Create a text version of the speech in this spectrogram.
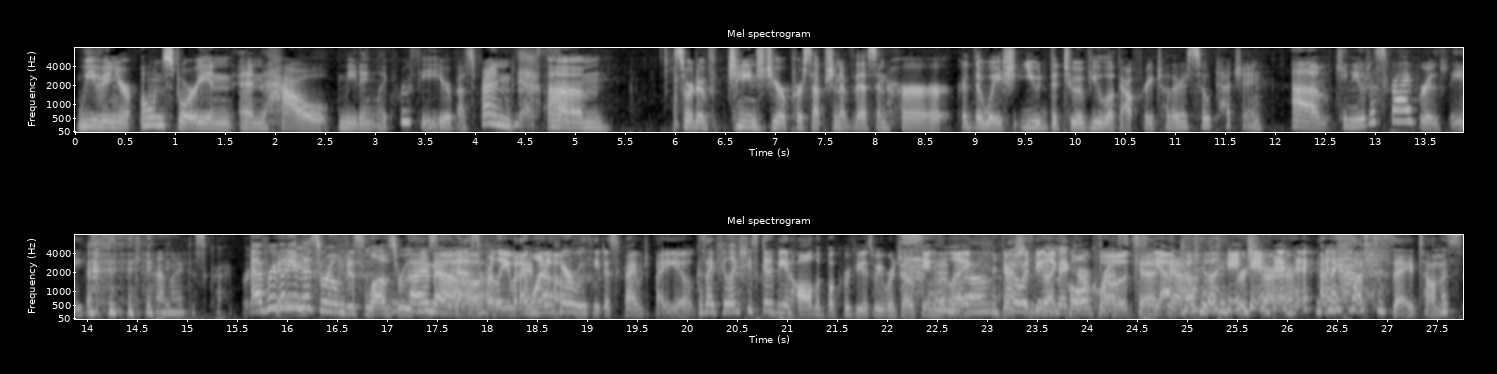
weave in your own story and and how meeting like Ruthie, your best friend, um, sort of changed your perception of this and her the way she, you the two of you look out for each other is so touching. Um, can you describe Ruthie? Can I describe Ruthie? Everybody in this room just loves Ruthie so desperately, but I, I want to hear Ruthie described by you because I feel like she's going to be in all the book reviews. We were joking that like there I should be like make pull her a press quotes. kit, Yeah, totally. for sure. and I have to say, Thomas,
